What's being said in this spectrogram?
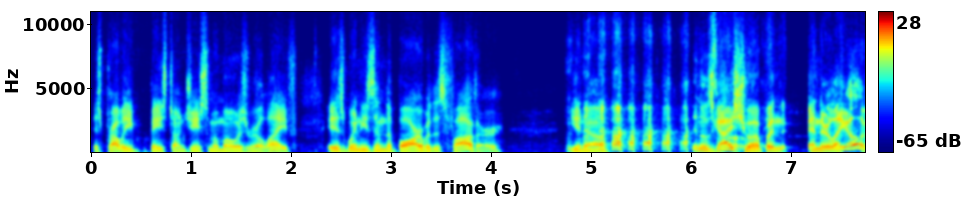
is probably based on jason momoa's real life is when he's in the bar with his father you know and those guys show up and and they're like oh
